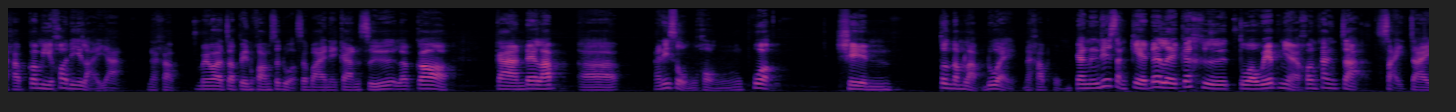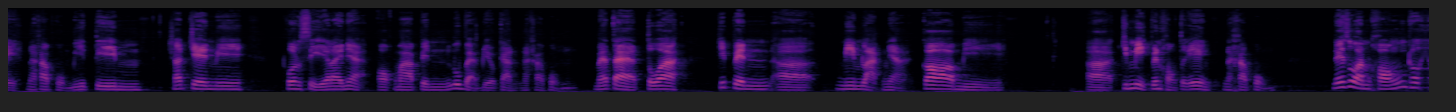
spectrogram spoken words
นะครับ ก็มีข้อดีหลายอย่างนะครับไม่ว่าจะเป็นความสะดวกสบายในการซื้อ แล้วก็การได้รับอันนี้ส่งของพวกเชน ต้นตำรับด้วยนะครับผมอย่างหนึ่งที่สังเกตได้เลยก็คือตัวเว็บเนี่ยค่อนข้างจะใส่ใจนะครับผมมีธีมชัดเจนมีโทนสีอะไรเนี่ยออกมาเป็นรูปแบบเดียวกันนะครับผมแม้แต่ตัวที่เป็นมีมหลักเนี่ยก็มีกิมมิคเป็นของตัวเองนะครับผมในส่วนของโทเค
